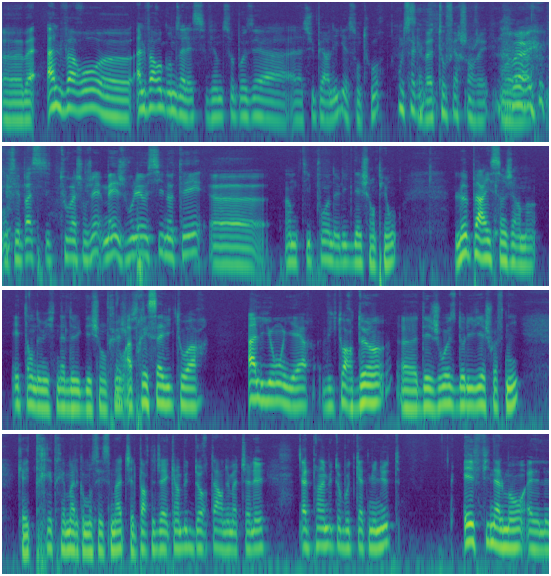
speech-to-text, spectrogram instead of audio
Euh, bah, Alvaro, euh, Alvaro González vient de s'opposer à, à la Super League à son tour. Ça va tout faire changer. Voilà. Ouais. On ne sait pas si tout va changer, mais je voulais aussi noter euh, un petit point de Ligue des Champions. Le Paris Saint-Germain est en demi-finale de Ligue des Champions après sa victoire à Lyon hier, victoire 2-1 euh, des joueuses d'Olivier Chouafny, qui avait très très mal commencé ce match. Elle partait déjà avec un but de retard du match aller. Elle prend un but au bout de 4 minutes. Et finalement, elles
